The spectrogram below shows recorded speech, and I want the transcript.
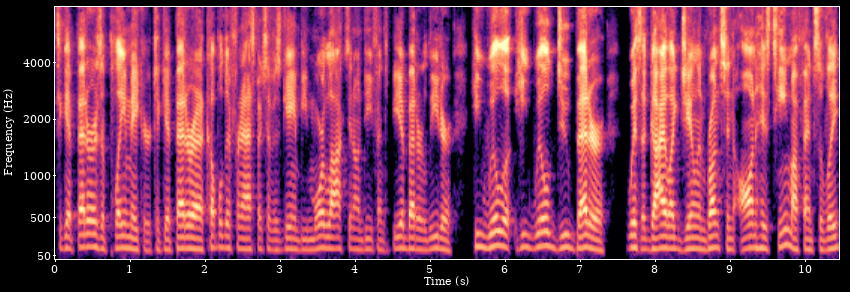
To get better as a playmaker, to get better at a couple different aspects of his game, be more locked in on defense, be a better leader. He will he will do better with a guy like Jalen Brunson on his team offensively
